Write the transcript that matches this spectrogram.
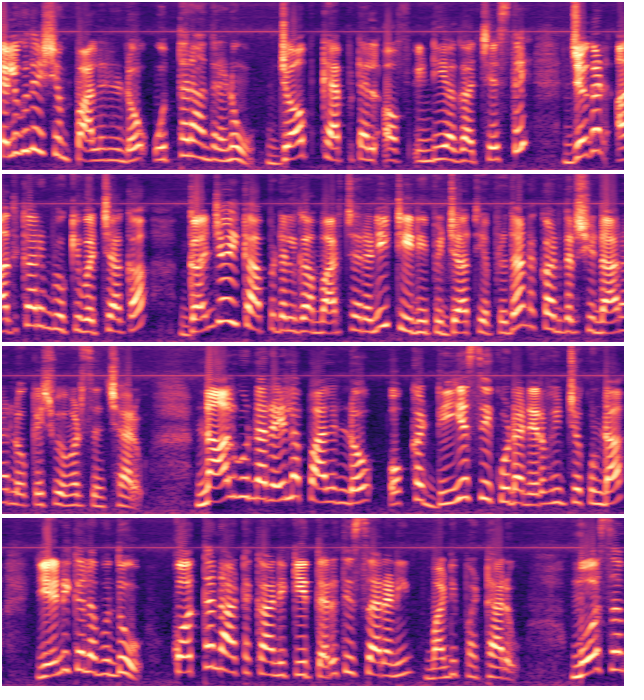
తెలుగుదేశం పాలనలో ఉత్తరాంధ్రను జాబ్ క్యాపిటల్ ఆఫ్ ఇండియాగా చేస్తే జగన్ అధికారంలోకి వచ్చాక గంజాయి క్యాపిటల్గా మార్చారని టీడీపీ జాతీయ ప్రధాన కార్యదర్శి నారా లోకేష్ విమర్శించారు. నాలుగున్నరేళ్ళ పాలనలో ఒక్క డీఎస్సీ కూడా నిర్వహించకుండా ఎన్నికల ముందు కొత్త నాటకానికి తెరతీశారని మండిపట్టారు మోసం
